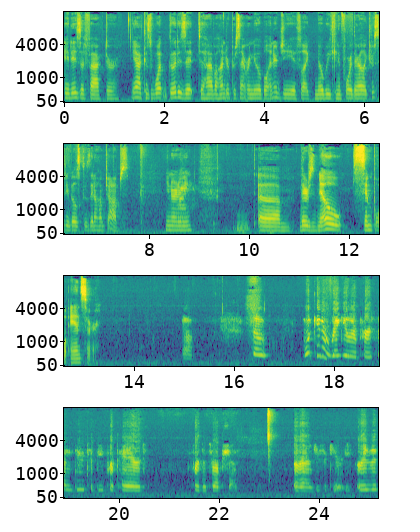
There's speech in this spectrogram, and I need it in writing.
It is a factor. Yeah, because what good is it to have 100% renewable energy if, like, nobody can afford their electricity bills because they don't have jobs? You know what I mean? Um, there's no simple answer. Yeah. So, what can a regular person do to be prepared for disruption of energy security? Or is it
